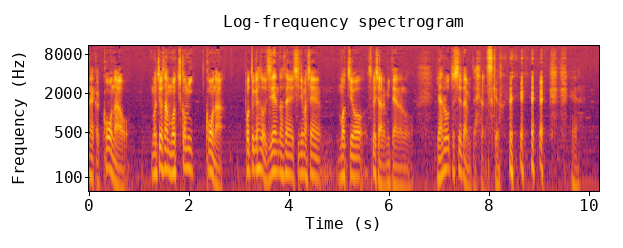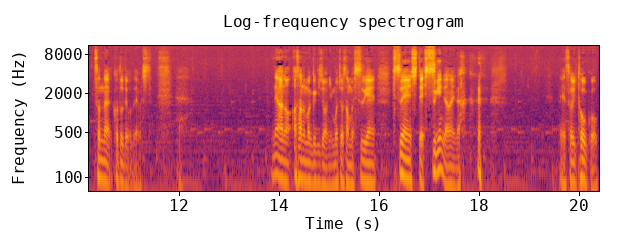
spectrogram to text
なんかコーナーを、もちろさん持ち込みコーナー、ポッドキャスト事前打線知りません、もちおスペシャルみたいなのをやろうとしてたみたいなんですけど。そんなことでございました。ね、あの、浅沼劇場にもちろさんも出演、出演して、出現じゃないな。えそういうトークを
